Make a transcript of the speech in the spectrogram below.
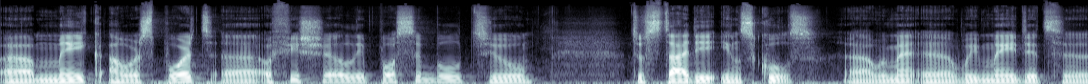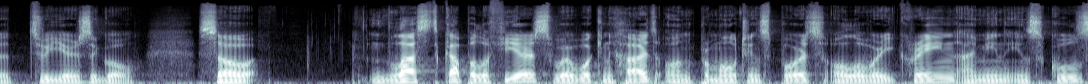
uh, make our sport uh, officially possible to to study in schools. Uh, we ma- uh, we made it two years ago. So last couple of years we're working hard on promoting sports all over Ukraine. I mean in schools.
